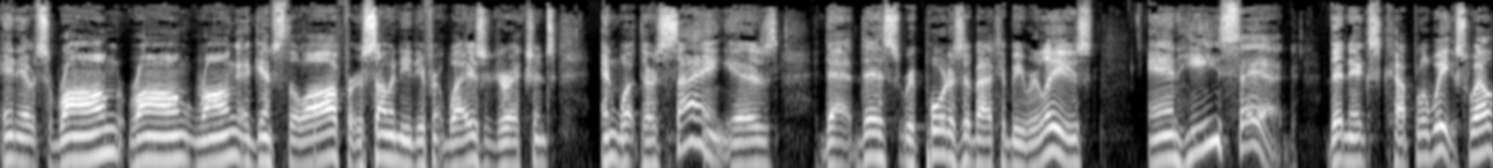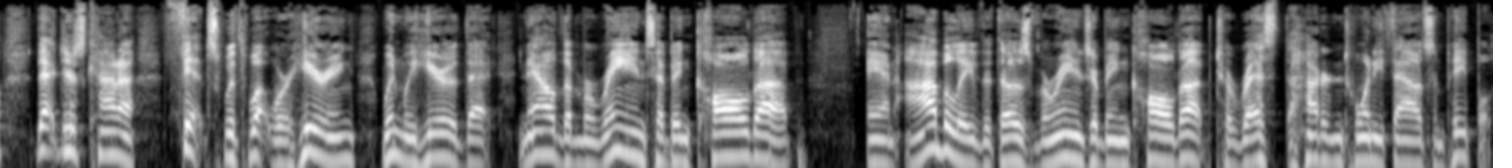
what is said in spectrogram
And it's wrong, wrong, wrong against the law for so many different ways or directions. And what they're saying is that this report is about to be released. And he said the next couple of weeks. Well, that just kind of fits with what we're hearing when we hear that now the Marines have been called up and I believe that those Marines are being called up to arrest 120,000 people.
